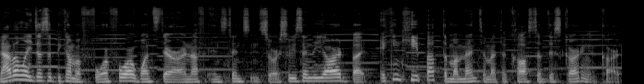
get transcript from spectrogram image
Not only does it become a 4-4 once there are enough instants and sorceries in the yard, but it can keep up the momentum at the cost of discarding a card.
